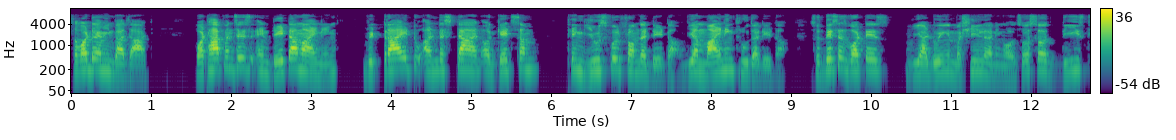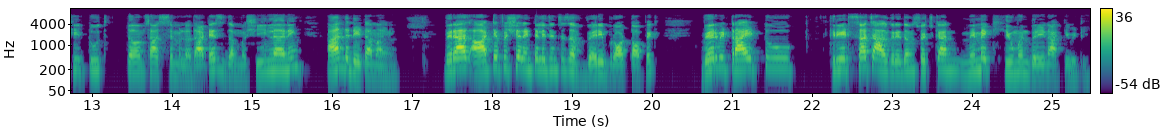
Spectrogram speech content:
So what do I mean by that? What happens is in data mining, we try to understand or get something useful from the data. We are mining through the data. So this is what is we are doing in machine learning also. So these two terms are similar. That is the machine learning and the data mining. Whereas artificial intelligence is a very broad topic where we try to create such algorithms which can mimic human brain activity.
